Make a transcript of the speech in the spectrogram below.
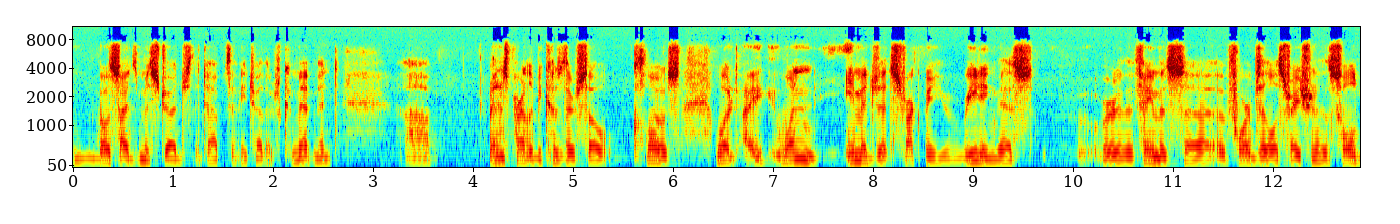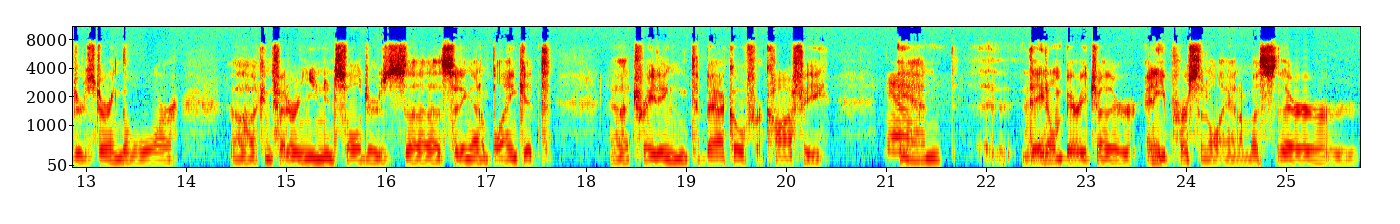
both sides misjudged the depth of each other's commitment, uh, and it's partly because they're so close. What I, one image that struck me reading this were the famous uh, Forbes illustration of the soldiers during the war, uh, Confederate and Union soldiers uh, sitting on a blanket. Uh, trading tobacco for coffee, Yeah. and uh, they don't bear each other any personal animus. Their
